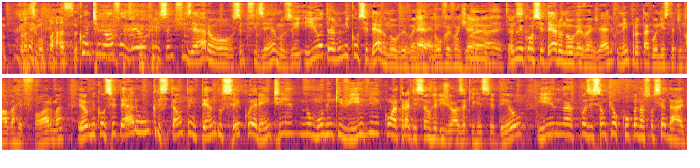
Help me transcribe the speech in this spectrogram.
O próximo passo? Continuar a fazer o que sempre fizeram, ou sempre fizemos. E, e outra, eu não me considero novo evangélico. é, novo evangélico É. é, Eu não me considero novo evangélico, nem protagonista de nova reforma. Eu me considero um cristão tentando ser coerente no mundo em que vive, com a tradição religiosa que recebeu e na posição que ocupa na sociedade.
